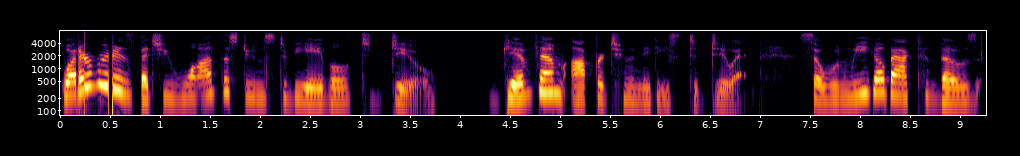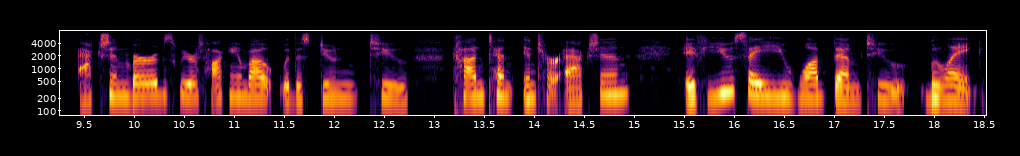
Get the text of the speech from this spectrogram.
whatever it is that you want the students to be able to do, give them opportunities to do it. So when we go back to those action verbs we were talking about with the student to content interaction, if you say you want them to blank,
